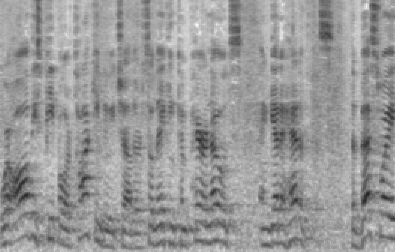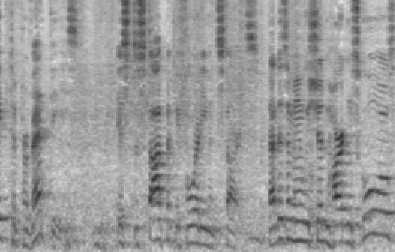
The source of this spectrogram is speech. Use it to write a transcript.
where all these people are talking to each other so they can compare notes and get ahead of this. The best way to prevent these is to stop it before it even starts. That doesn't mean we shouldn't harden schools.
